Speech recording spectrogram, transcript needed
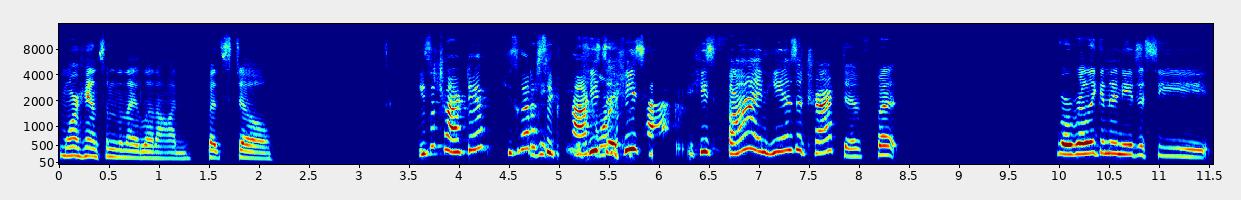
more handsome than I let on, but still He's attractive. He's got a six pack. he's he's he's fine. He is attractive, but we're really gonna need to see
